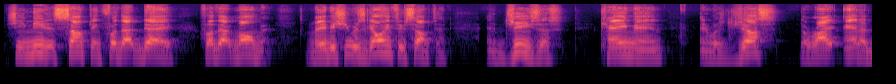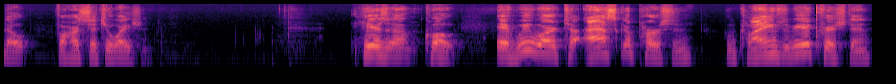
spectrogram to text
she needed something for that day, for that moment. Maybe she was going through something. And Jesus came in and was just the right antidote for her situation. Here's a quote If we were to ask a person who claims to be a Christian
